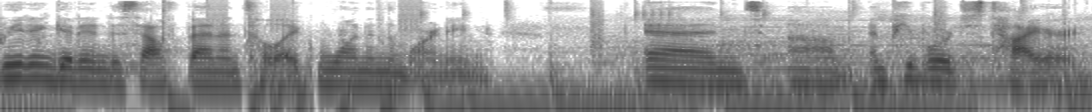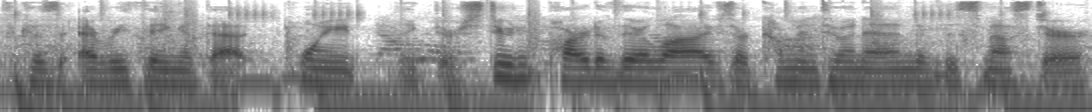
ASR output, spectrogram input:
we didn't get into South Bend until like one in the morning. And, um, and people were just tired because everything at that point, like their student part of their lives are coming to an end of the semester.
